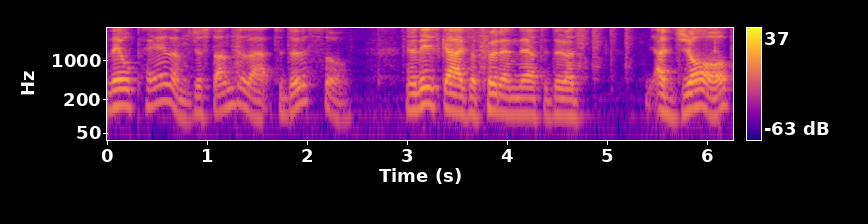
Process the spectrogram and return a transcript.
they'll pay them just under that to do so. You know, these guys are put in there to do a, a job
